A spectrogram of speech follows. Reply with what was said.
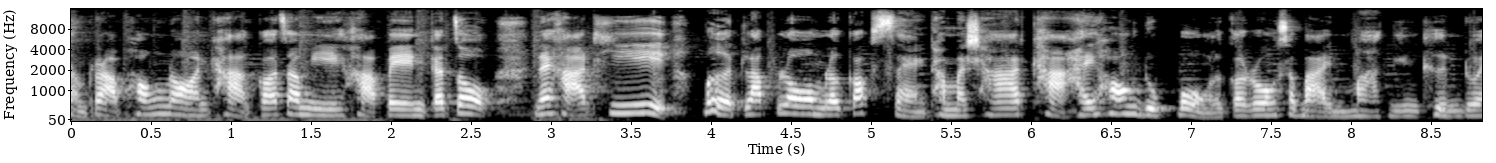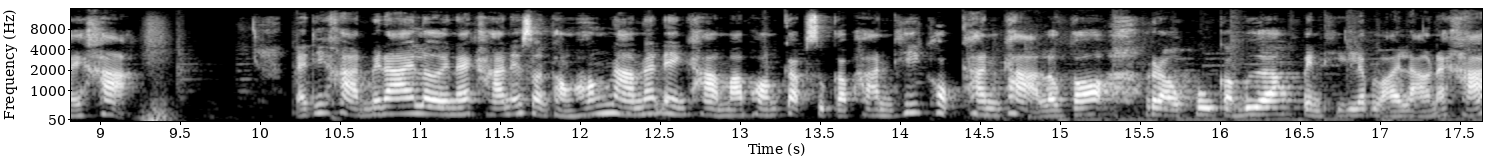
สำหรับห้องนอนค่ะ ก็จะมีค่ะเป็นกระจกนะคะที่เปิดรับลมแล้วก็แสงธรรมชาติค่ะ ให้ห้องดูโปร่ง แล้วก็โล่งสบายมากยิ่งขึ้นด้วยค่ะและที่ขาดไม่ได้เลยนะคะ ในส่วนของห้องน้ำนั่นเองค่ะ มาพร้อมกับสุขภัณฑ์ที่ครบครันค่ะ แล้วก็เราปูกระเบื้องเป็นที่เรียบร้อยแล้วนะคะ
